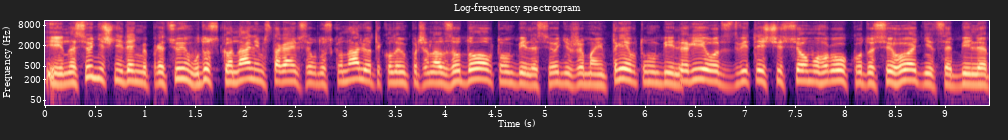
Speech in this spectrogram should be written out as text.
І на сьогоднішній день ми працюємо, удосконалюємо, стараємося удосконалювати. Коли ми починали з одного автомобіля, сьогодні вже маємо три автомобілі. Період з 2007 року до сьогодні це біля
